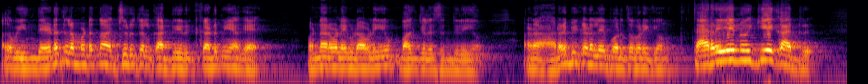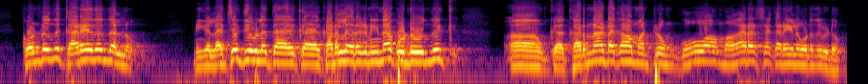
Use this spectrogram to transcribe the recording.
ஆகவே இந்த இடத்துல மட்டும்தான் அச்சுறுத்தல் காற்று இருக்குது கடுமையாக. மன்னார் வளைகுடாவிலையும் பாக்ஜல சிந்திலையும். ஆனால் அரபிக்கடலை பொறுத்த வரைக்கும் தரையை நோக்கியே காற்று. கொண்டு வந்து கரையை தான் தள்ளும். நீங்கள் லட்சத்தீவில் த க கடலில் இறங்குனீங்கன்னா கொண்டு வந்து க- கர்நாடகா மற்றும் கோவா மகாராஷ்டிரா கரையில் கொண்டு வந்து விடும்.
